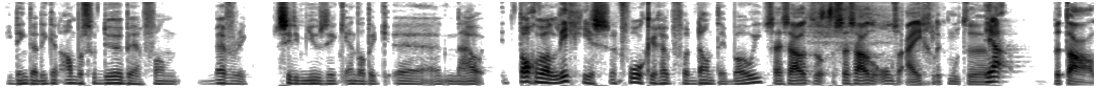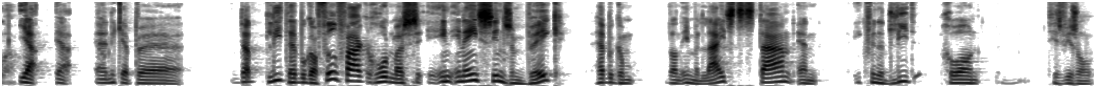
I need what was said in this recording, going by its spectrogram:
ik denk dat ik een ambassadeur ben van Maverick City Music en dat ik, eh, nou, toch wel lichtjes een voorkeur heb voor Dante Bowie. Zij zouden, zij zouden ons eigenlijk moeten Ja, betalen. ja, ja. En ik heb, eh, dat lied heb ik al veel vaker gehoord, maar in, ineens sinds een week heb ik hem dan in mijn lijst staan. En ik vind het lied gewoon, het is weer zo'n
